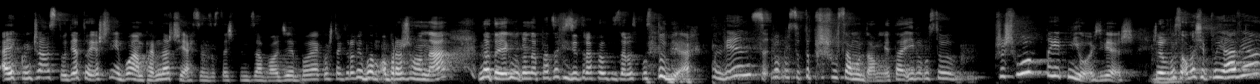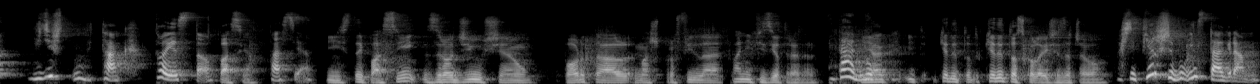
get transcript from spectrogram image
A jak kończyłam studia, to jeszcze nie byłam pewna, czy ja chcę zostać w tym zawodzie, bo jakoś tak trochę byłam obrażona na to, jak wygląda praca fizjoterapeuty zaraz po studiach. Więc po prostu to przyszło samo do mnie. Ta, I po prostu przyszło tak jak miłość, wiesz, że po prostu ona się pojawia, widzisz, tak, to jest to. Pasja. Pasja. I z tej pasji zrodził się portal, masz profile Pani Fizjotrener. Tak, bo Jak, i kiedy, to, kiedy to z kolei się zaczęło? właśnie pierwszy był Instagram.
